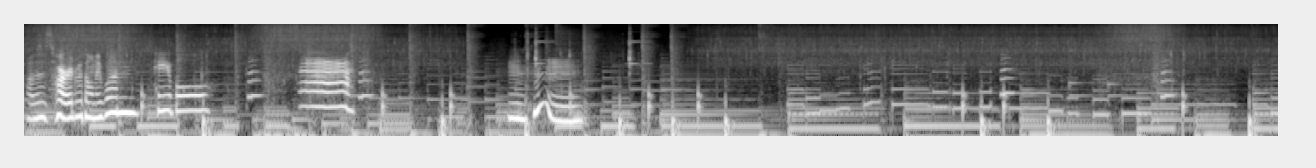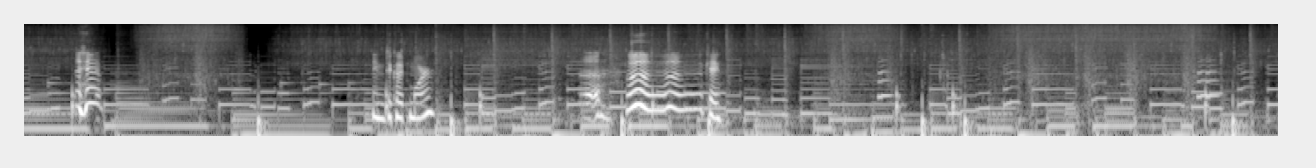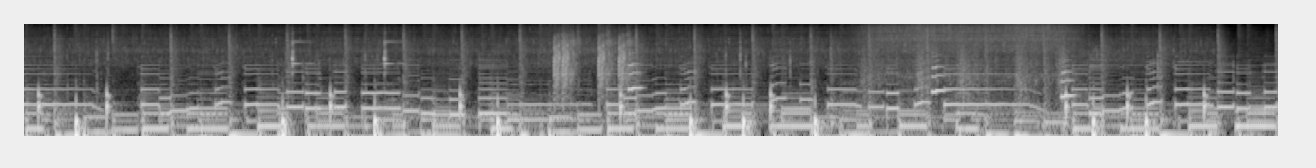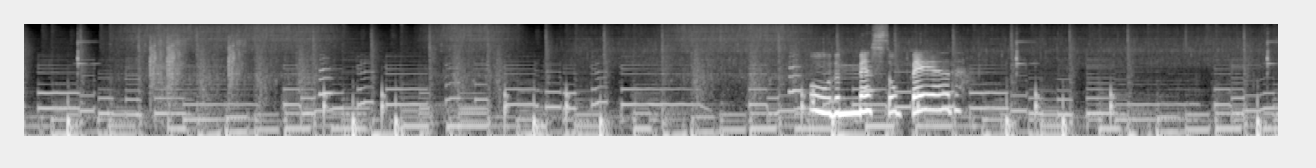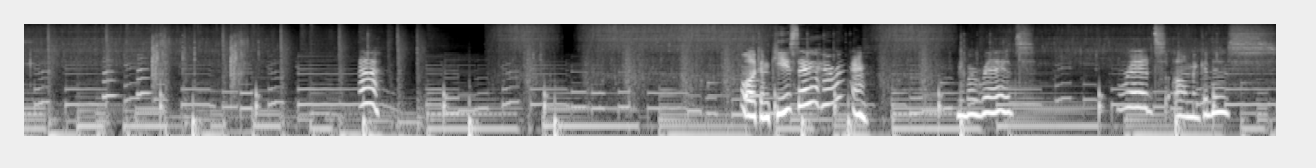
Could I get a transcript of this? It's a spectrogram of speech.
Oh, this is hard with only one table. Ah! Mm-hmm. Need to cook more. Uh, uh, okay. Mess so bad. Ah! Welcome, Kise. Need more reds. Reds. Oh my goodness.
